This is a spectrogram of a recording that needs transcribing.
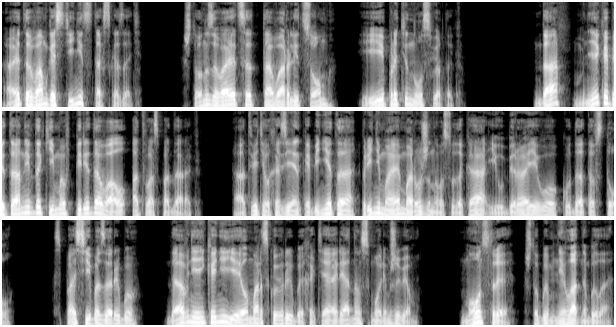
«А это вам гостиниц, так сказать. Что называется товар лицом?» И протянул сверток. «Да, мне капитан Евдокимов передавал от вас подарок ответил хозяин кабинета, принимая мороженого судака и убирая его куда-то в стол. «Спасибо за рыбу. Давненько не ел морской рыбы, хотя рядом с морем живем. Монстры, чтобы мне ладно было.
